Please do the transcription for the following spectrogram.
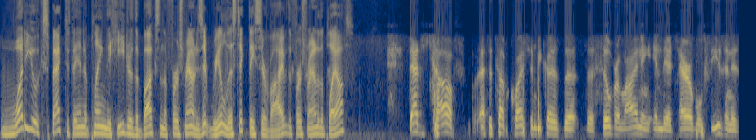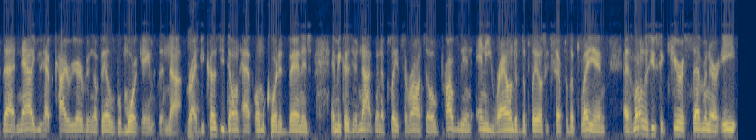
What do you expect if they end up playing the Heat or the Bucks in the first round? Is it realistic they survive the first round of the playoffs? That's tough. That's a tough question because the the silver lining in their terrible season is that now you have Kyrie Irving available more games than not, right? Yeah. Because you don't have home court advantage and because you're not going to play Toronto probably in any round of the playoffs except for the play-in. As long as you secure seven or eight,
